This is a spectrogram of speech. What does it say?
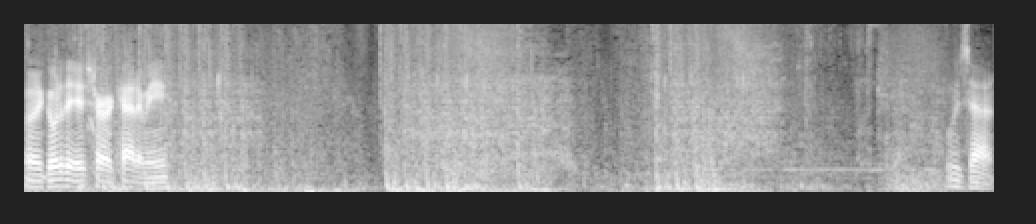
Alright, go to the Ishtar Academy. Who is that?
